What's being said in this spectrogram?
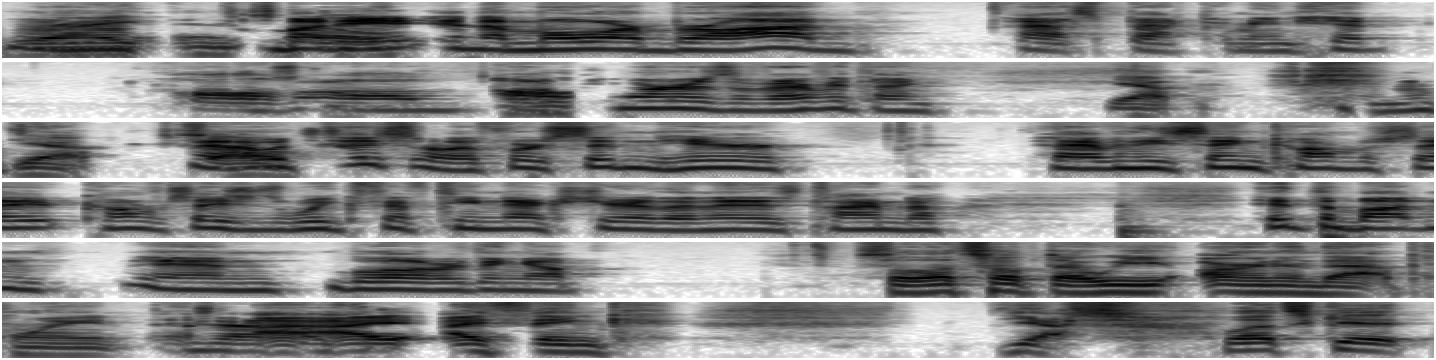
Mm-hmm. Right. So, but in a more broad aspect, I mean, hit all all, all corners of everything. Yep. Mm-hmm. Yep. So, I would say so. If we're sitting here having these same conversa- conversations week 15 next year, then it is time to hit the button and blow everything up. So let's hope that we aren't in that point. Exactly. I, I think, yes, let's get,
